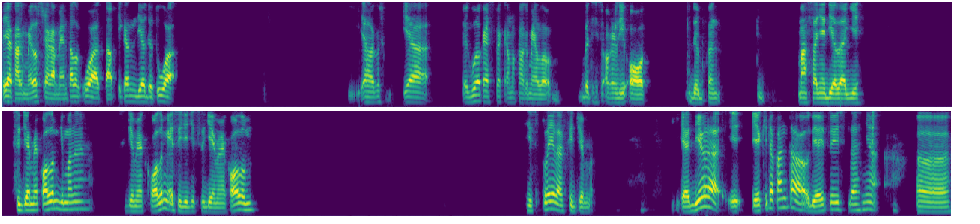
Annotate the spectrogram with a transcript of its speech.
Ya Carmelo secara mental kuat, tapi kan dia udah tua. Ya harus ya, ya gue respect sama Carmelo but he's already old. Udah bukan masanya dia lagi. Si Jamie Column gimana? Si Jamie Column ya si Jamie Column. His play lah si Jamie. Ya dia, ya kita kan tahu dia itu istilahnya uh,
